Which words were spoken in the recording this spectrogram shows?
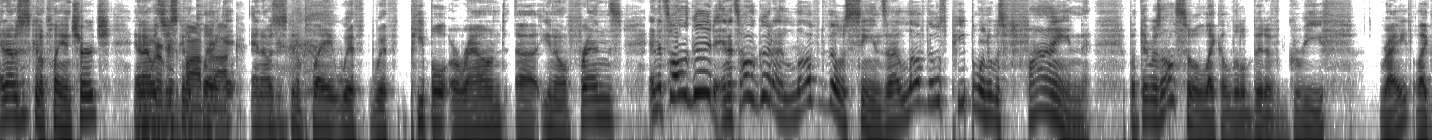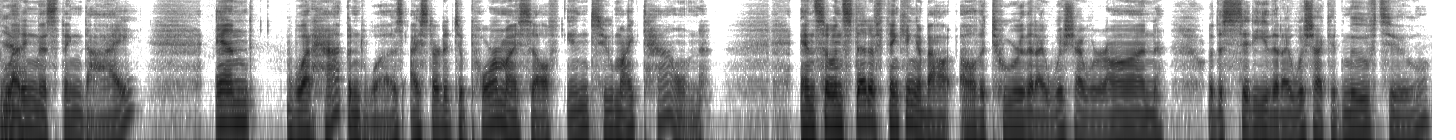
And I was just going to play in church, and I was just going to Bob play, Rock. and I was just going to play with with people around, uh, you know, friends, and it's all good, and it's all good. I loved those scenes, and I loved those people, and it was fine. But there was also like a little bit of grief, right? Like letting this thing die, and what happened was I started to pour myself into my town. And so instead of thinking about, oh, the tour that I wish I were on or the city that I wish I could move to,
